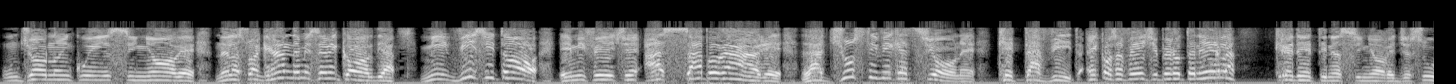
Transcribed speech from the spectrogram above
un giorno in cui il Signore, nella sua grande misericordia, mi visitò e mi fece assaporare la giustificazione che dà vita. E cosa feci per ottenerla? Credetti nel Signore Gesù,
